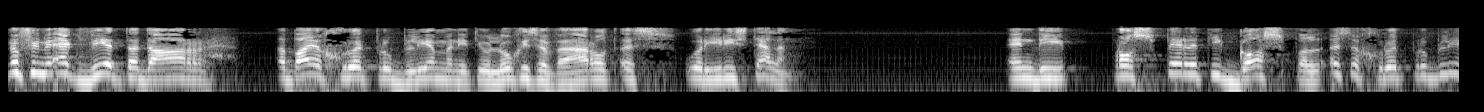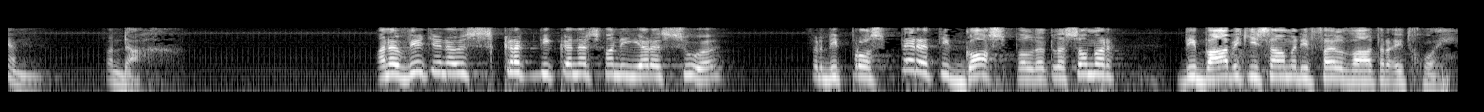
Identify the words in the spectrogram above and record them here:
Nou vriende, ek weet dat daar 'n baie groot probleem in die teologiese wêreld is oor hierdie stelling. En die prosperity gospel is 'n groot probleem vandag. Maar nou weet jy nou skrik die kinders van die Here so vir die prosperity gospel dat hulle sommer die babatjie saam met die vuil water uitgooi.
